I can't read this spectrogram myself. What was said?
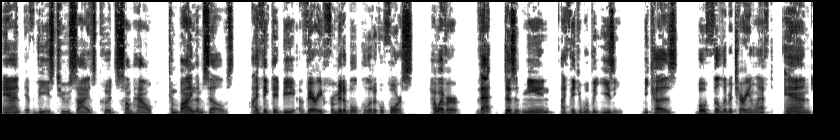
and if these two sides could somehow combine themselves, I think they'd be a very formidable political force. However, that doesn't mean I think it will be easy because both the libertarian left and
